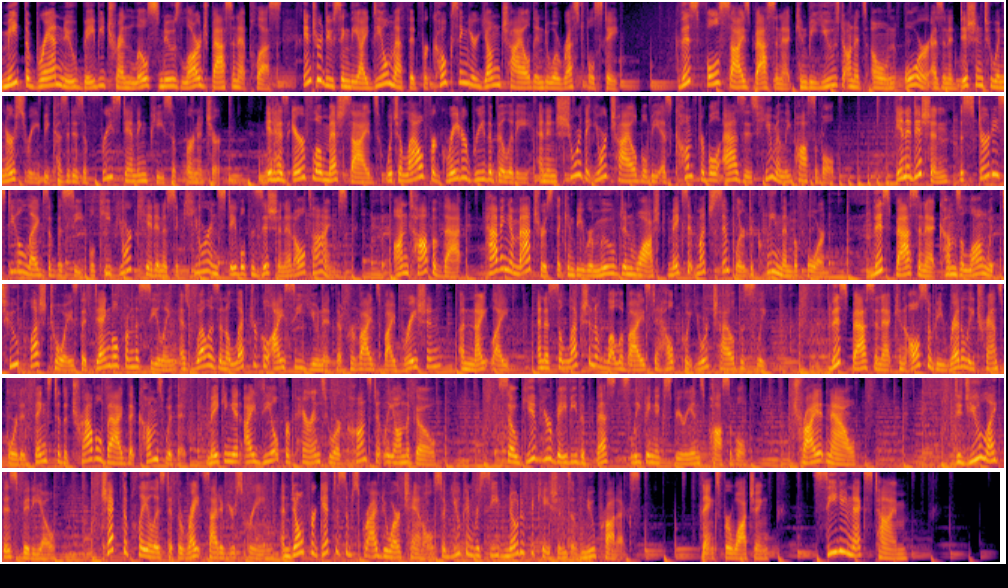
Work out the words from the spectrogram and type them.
Meet the brand new Baby Trend Lil Snooze Large Bassinet Plus, introducing the ideal method for coaxing your young child into a restful state. This full-size bassinet can be used on its own or as an addition to a nursery because it is a freestanding piece of furniture. It has airflow mesh sides which allow for greater breathability and ensure that your child will be as comfortable as is humanly possible. In addition, the sturdy steel legs of the seat will keep your kid in a secure and stable position at all times. On top of that, having a mattress that can be removed and washed makes it much simpler to clean than before. This bassinet comes along with two plush toys that dangle from the ceiling as well as an electrical IC unit that provides vibration, a nightlight, and a selection of lullabies to help put your child to sleep. This bassinet can also be readily transported thanks to the travel bag that comes with it, making it ideal for parents who are constantly on the go. So give your baby the best sleeping experience possible. Try it now. Did you like this video? Check the playlist at the right side of your screen and don't forget to subscribe to our channel so you can receive notifications of new products. Thanks for watching. See you next time.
